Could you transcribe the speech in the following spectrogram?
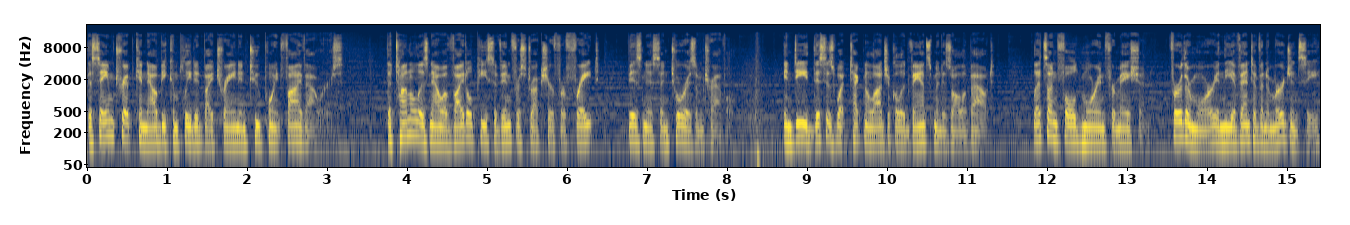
The same trip can now be completed by train in 2.5 hours. The tunnel is now a vital piece of infrastructure for freight, business, and tourism travel. Indeed, this is what technological advancement is all about. Let's unfold more information. Furthermore, in the event of an emergency,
